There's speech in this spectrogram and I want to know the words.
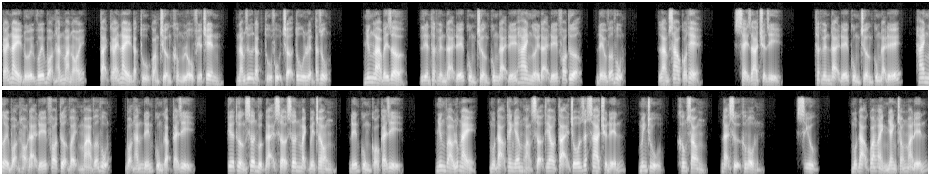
Cái này đối với bọn hắn mà nói, tại cái này đặc thù quảng trường khổng lồ phía trên, nắm giữ đặc thù phụ trợ tu luyện tác dụng. Nhưng là bây giờ, liền thật huyền đại đế cùng trường cung đại đế hai người đại đế pho tượng đều vỡ vụn. Làm sao có thể? Xảy ra chuyện gì? Thật huyền đại đế cùng trường cung đại đế, hai người bọn họ đại đế pho tượng vậy mà vỡ vụn, bọn hắn đến cùng gặp cái gì? Kia thường sơn vực đại sở sơn mạch bên trong, đến cùng có cái gì? Nhưng vào lúc này, một đạo thanh âm hoảng sợ theo tại chỗ rất xa chuyển đến, minh chủ, không xong, đại sự không ổn. Siêu. Một đạo quang ảnh nhanh chóng mà đến,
